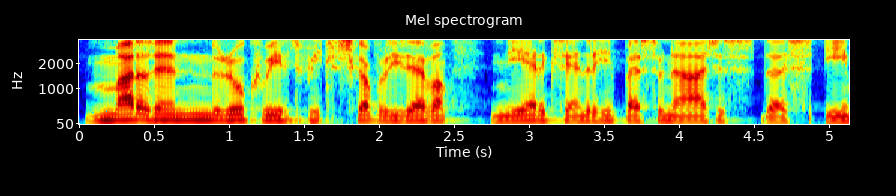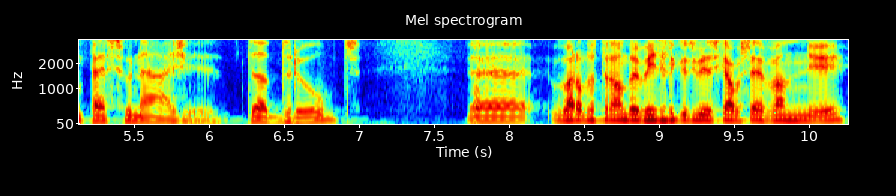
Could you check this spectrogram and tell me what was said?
Maar er zijn er ook weer wetenschappers die zeggen van nee, eigenlijk zijn er geen personages. Dat is één personage dat droomt. Eh, waarop de andere wetenschappers zeggen van nee,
